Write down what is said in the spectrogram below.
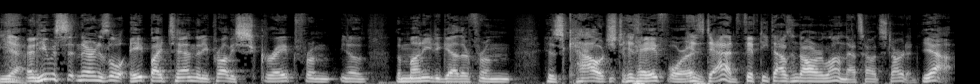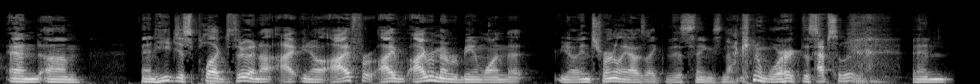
Yeah. And he was sitting there in his little 8 by 10 that he probably scraped from, you know, the money together from his couch to his, pay for it. His dad, fifty thousand dollar loan. That's how it started. Yeah, and um, and he just plugged through, and I, I you know, I for I I remember being one that you know internally I was like, this thing's not going to work. This Absolutely. and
